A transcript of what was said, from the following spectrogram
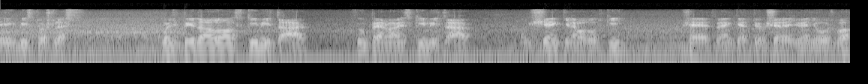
még biztos lesz. Mondjuk például a Skimitár, Superman Skimitár, aki senki nem adott ki, se 72 se 48-ba.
